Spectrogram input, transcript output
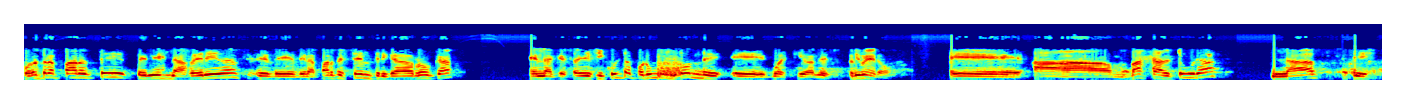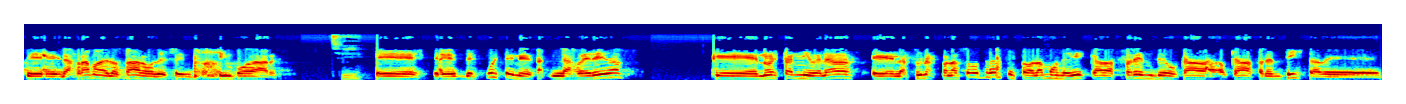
por otra parte, tenés las veredas eh, de, de la parte céntrica de Roca, en la que se dificulta por un montón de eh, cuestiones. Primero, eh, a baja altura, las, este, las ramas de los árboles sin, sin podar. Sí, Este, después tenés las veredas que no están niveladas eh, las unas con las otras. Esto hablamos de cada frente o cada, cada frentista de,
